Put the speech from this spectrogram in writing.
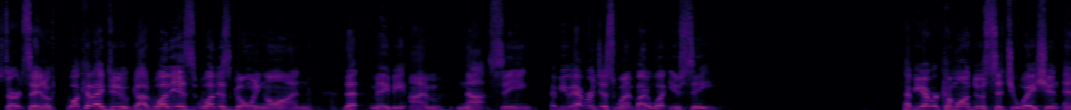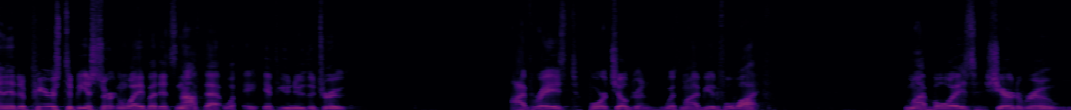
Start saying, okay, what could I do? God, what is, what is going on that maybe I'm not seeing? Have you ever just went by what you see? Have you ever come onto a situation and it appears to be a certain way, but it's not that way if you knew the truth? I've raised four children with my beautiful wife. My boys shared a room.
